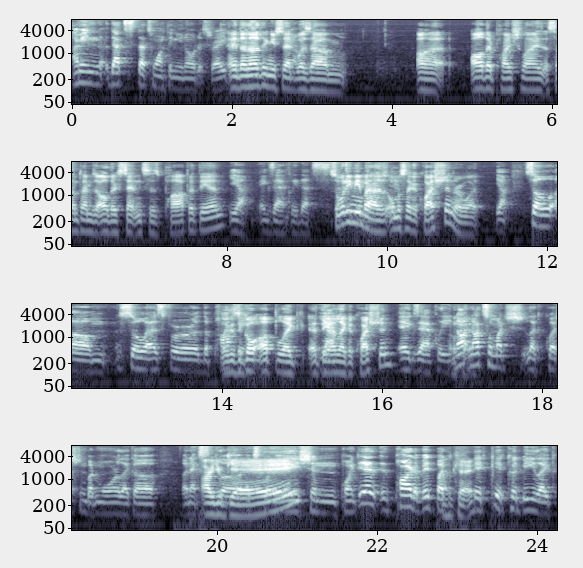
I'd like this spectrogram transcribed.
I mean, that's that's one thing you notice, right? And another thing you said Yeah. was um, uh, all their punchlines. Sometimes all their sentences pop at the end. Yeah, exactly. That's. So what do you mean by that? Almost like a question or what? Yeah. So um, so as for the popping, Like does it go up like at the Yeah. end like a question? Exactly. Not not so much like a question, but more like a an ex- Are you uh, gay? exclamation point. Yeah, it- part of it, but Okay. it, it could be like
